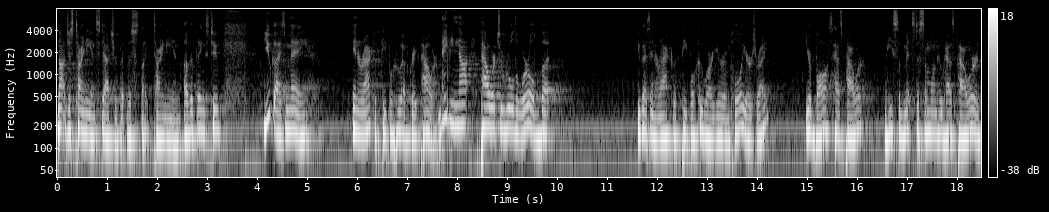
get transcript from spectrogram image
Not just tiny in stature, but just like tiny in other things too. You guys may interact with people who have great power. Maybe not power to rule the world, but you guys interact with people who are your employers, right? Your boss has power. And he submits to someone who has power and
